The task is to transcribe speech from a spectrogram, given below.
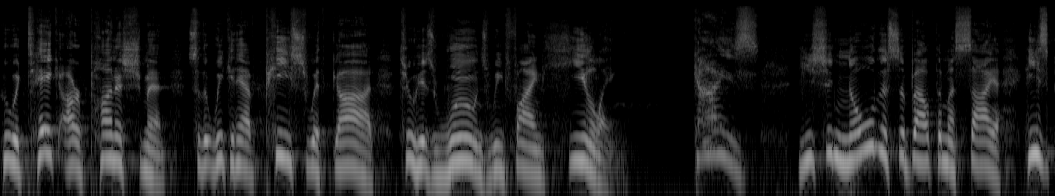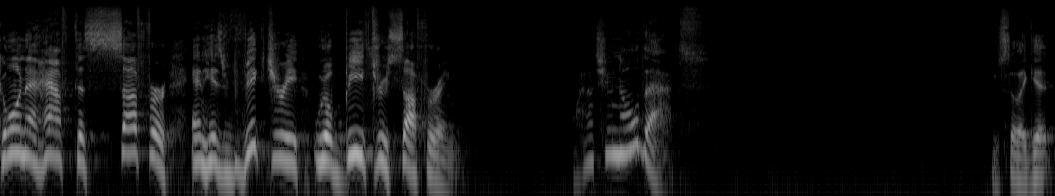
who would take our punishment so that we could have peace with God. Through his wounds, we'd find healing. Guys, you should know this about the Messiah. He's going to have to suffer, and his victory will be through suffering. Why don't you know that? And so they get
